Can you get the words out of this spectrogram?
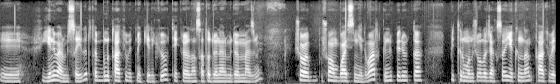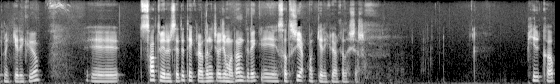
Ee, yeni vermiş sayılır. Tabi bunu takip etmek gerekiyor. Tekrardan sata döner mi dönmez mi? Şu an, şu an buy sinyali var. Günlük periyotta bir tırmanış olacaksa yakından takip etmek gerekiyor. Ee, sat verirse de tekrardan hiç acımadan direkt e, satışı yapmak gerekiyor arkadaşlar. Pirkap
